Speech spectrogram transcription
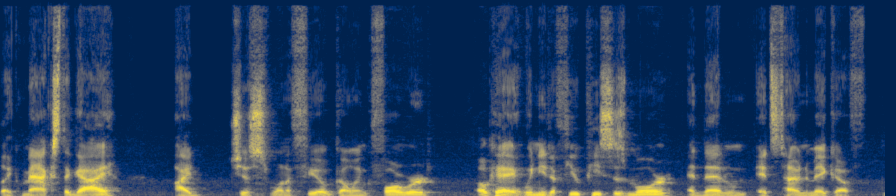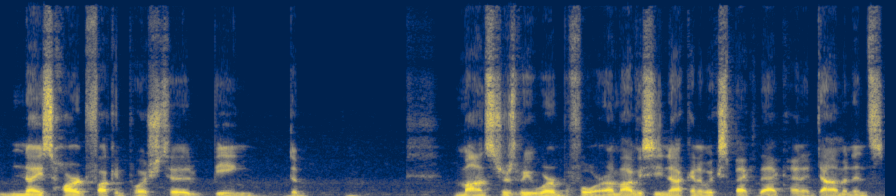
like Max the guy. I just want to feel going forward. Okay, we need a few pieces more and then it's time to make a nice hard fucking push to being the monsters we were before. I'm obviously not going to expect that kind of dominance,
